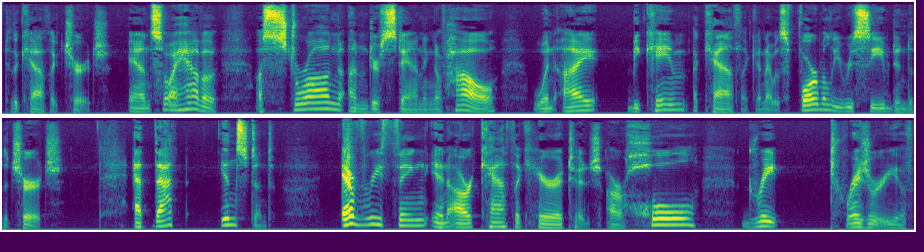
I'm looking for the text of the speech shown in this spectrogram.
to the Catholic Church, and so I have a, a strong understanding of how, when I became a Catholic and I was formally received into the church, at that instant, everything in our Catholic heritage, our whole great treasury of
